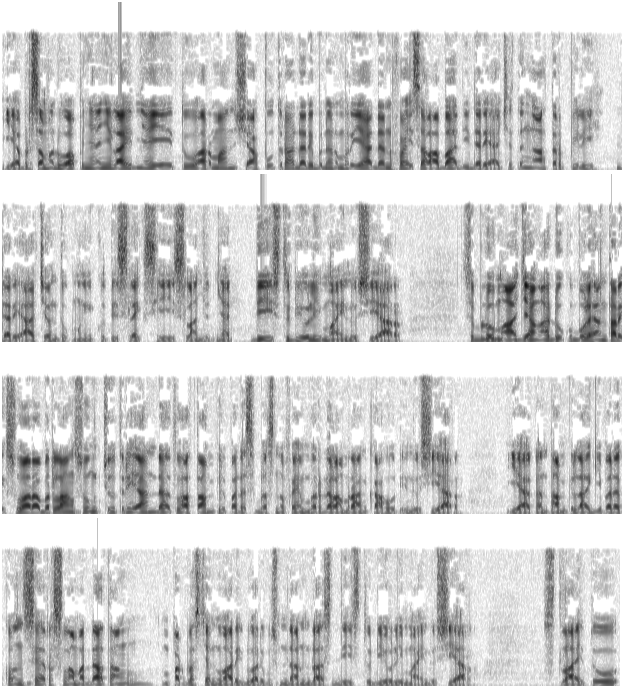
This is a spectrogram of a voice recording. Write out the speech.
Ia bersama dua penyanyi lainnya yaitu Arman Syah Putra dari Bener Meriah dan Faisal Abadi dari Aceh Tengah terpilih dari Aceh untuk mengikuti seleksi selanjutnya di Studio 5 Indosiar. Sebelum ajang adu kebolehan tarik suara berlangsung, Cutri Anda telah tampil pada 11 November dalam rangka HUT Indosiar. Ia akan tampil lagi pada konser Selamat Datang 14 Januari 2019 di Studio 5 Indosiar. Setelah itu,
